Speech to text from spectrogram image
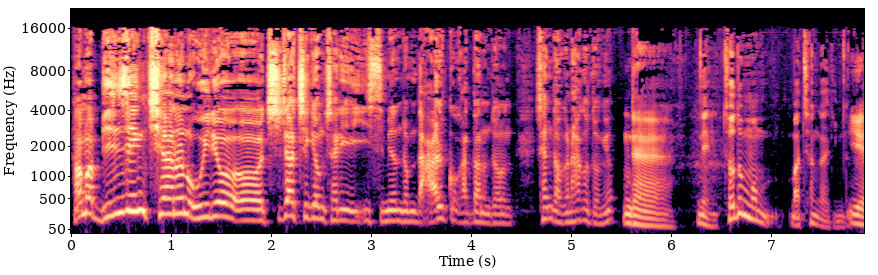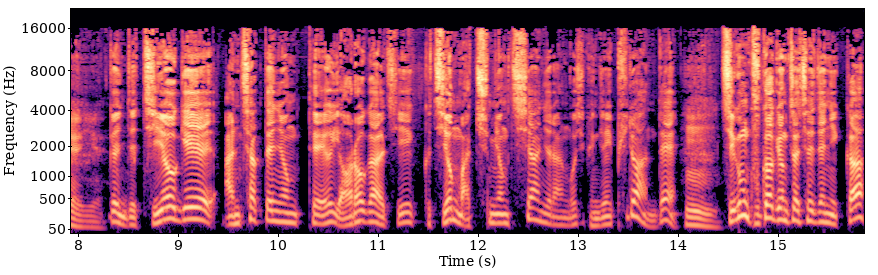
아마 민생 치안은 오히려 어, 지자체 경찰이 있으면 좀 나을 것 같다는 저는 생각은 하거든요. 네. 네, 저도 뭐 마찬가지입니다. 예, 예. 그러니까 이제 지역에 안착된 형태의 여러 가지 그 지역 맞춤형 치안이라는 것이 굉장히 필요한데 음. 지금 국가 경찰 체제니까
